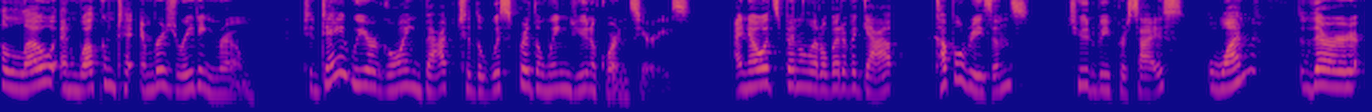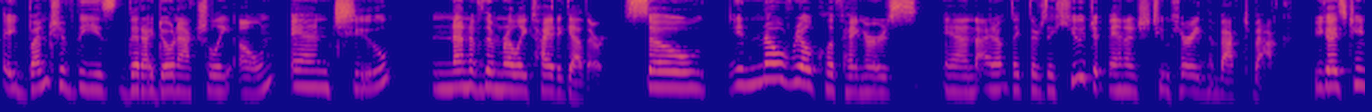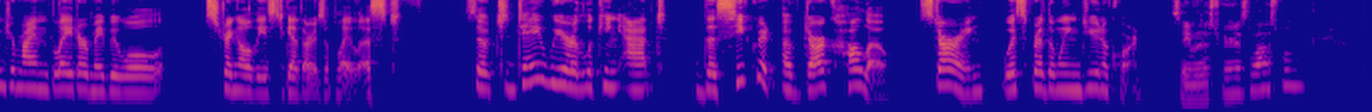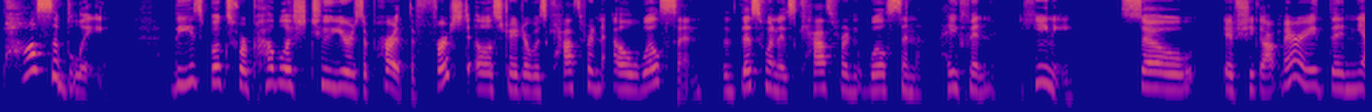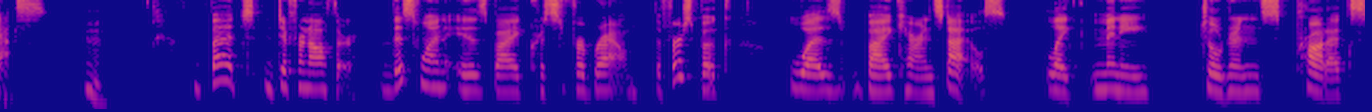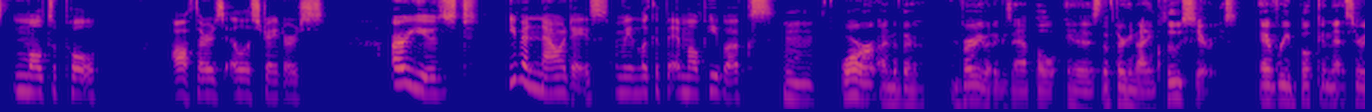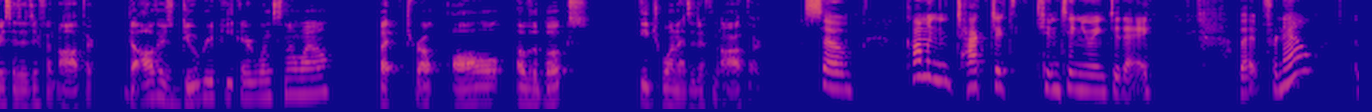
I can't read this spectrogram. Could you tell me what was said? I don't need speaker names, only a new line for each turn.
Hello and welcome to Ember's Reading Room. Today we are going back to the Whisper the Winged Unicorn series. I know it's been a little bit of a gap, a couple reasons, two to be precise. One, there are a bunch of these that I don't actually own, and two, none of them really tie together. So, you know, no real cliffhangers, and I don't think there's a huge advantage to hearing them back to back. If you guys change your mind later, maybe we'll string all these together as a playlist. So today we are looking at The Secret of Dark Hollow, starring Whisper the Winged Unicorn.
Same illustrator as the last one?
Possibly. These books were published two years apart. The first illustrator was Catherine L. Wilson. This one is Catherine Wilson hyphen Heaney. So if she got married, then yes.
Hmm.
But different author. This one is by Christopher Brown. The first book was by Karen Stiles. Like many children's products, multiple authors, illustrators are used even nowadays. I mean, look at the MLP books.
Hmm. Or another very good example is the 39 Clues series. Every book in that series has a different author. The authors do repeat every once in a while, but throughout all of the books, each one has a different author.
So, common tactic continuing today. But for now,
